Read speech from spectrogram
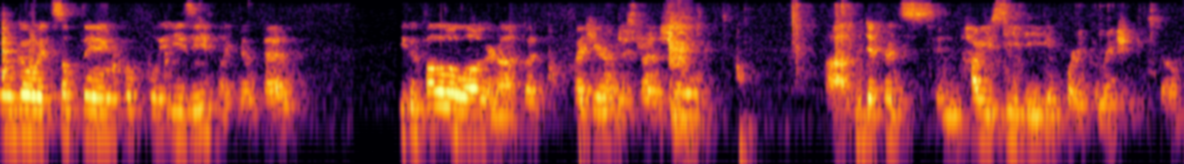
We'll go with something hopefully easy, like Notepad. You can follow along or not, but right here I'm just trying to show uh, the difference in how you see the import information. So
